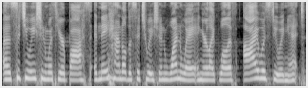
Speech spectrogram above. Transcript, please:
a situation with your boss and they handle the situation one way, and you're like, well, if I was doing it,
